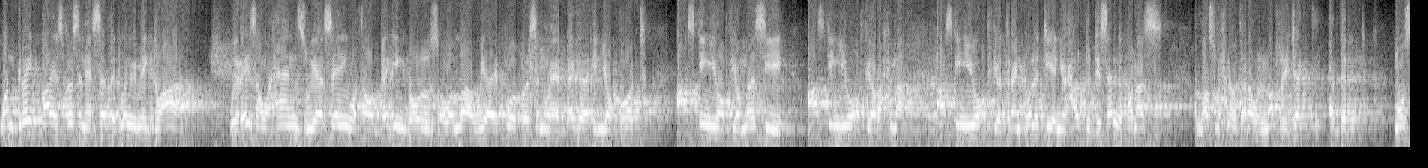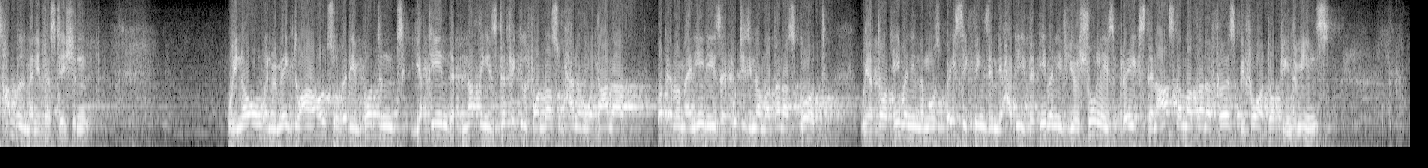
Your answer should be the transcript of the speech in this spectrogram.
One great pious person has said that when we make dua, we raise our hands, we are saying with our begging bowls, Oh Allah, we are a poor person, we are a beggar in your court, asking you of your mercy, asking you of your rahmah, asking you of your tranquility and your help to descend upon us. Allah subhanahu wa ta'ala will not reject at that most humble manifestation. We know when we make dua also very important yaqeen that nothing is difficult for Allah subhanahu wa ta'ala. Whatever my need is, I put it in Allah ta'ala's court. We are taught even in the most basic things in the hadith that even if your shoelace breaks, then ask Allah ta'ala first before adopting the means.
